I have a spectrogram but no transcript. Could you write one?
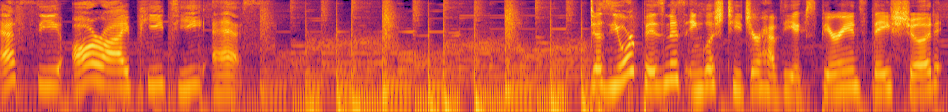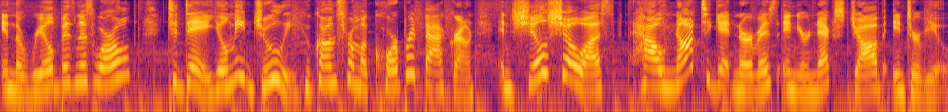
S C R I P T S. Does your business English teacher have the experience they should in the real business world? Today, you'll meet Julie, who comes from a corporate background, and she'll show us how not to get nervous in your next job interview.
